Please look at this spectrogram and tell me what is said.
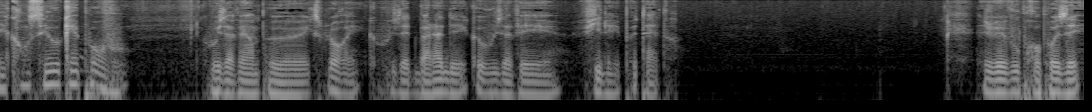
Et quand c'est OK pour vous, que vous avez un peu exploré, que vous êtes baladé, que vous avez filé peut-être, je vais vous proposer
